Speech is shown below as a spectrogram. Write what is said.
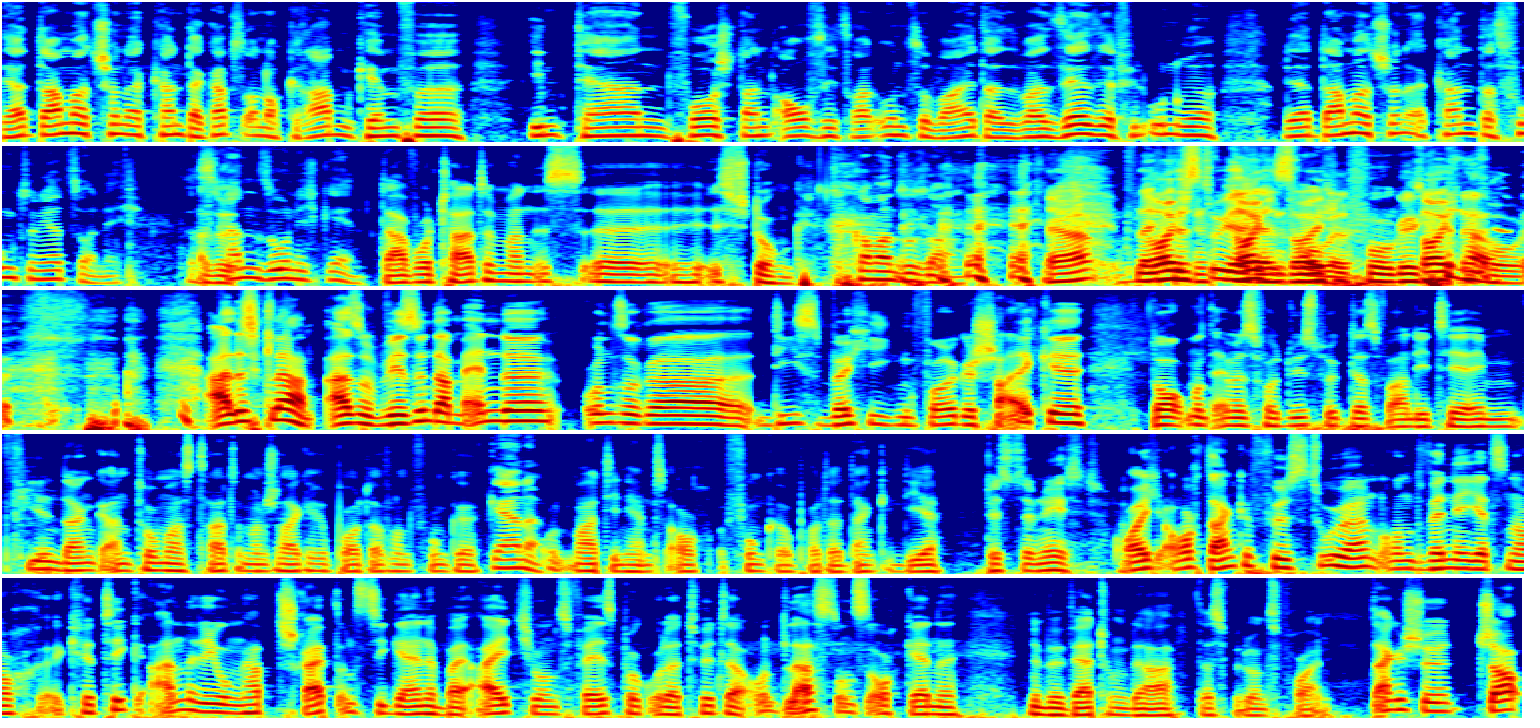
Der hat damals schon erkannt, da gab es auch noch Grabenkämpfe, intern, Vorstand, Aufsichtsrat und so weiter. Es war sehr, sehr viel Unruhe. Der hat damals schon erkannt, das funktioniert so nicht. Das also, kann so nicht gehen. Da, wo Tatemann ist, äh, ist Stunk. Kann man so sagen. ja, vielleicht Seuchen, bist du ja der Seuchenvogel. Seuchenvogel. Genau. Alles klar. Also, wir sind am Ende unserer dieswöchigen Folge Schalke, Dortmund, MSV Duisburg. Das waren die Themen. Vielen Dank an Thomas Tatemann, Schalke-Reporter von Funke. Gerne. Und Martin Hems, auch Funke-Reporter. Danke dir. Bis demnächst. Euch auch danke fürs Zuhören. Und wenn ihr jetzt noch Kritik, Anregungen habt, schreibt uns die gerne bei iTunes, Facebook oder Twitter und lasst uns auch gerne eine Bewertung da. Das würde uns freuen. Dankeschön. Ciao.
